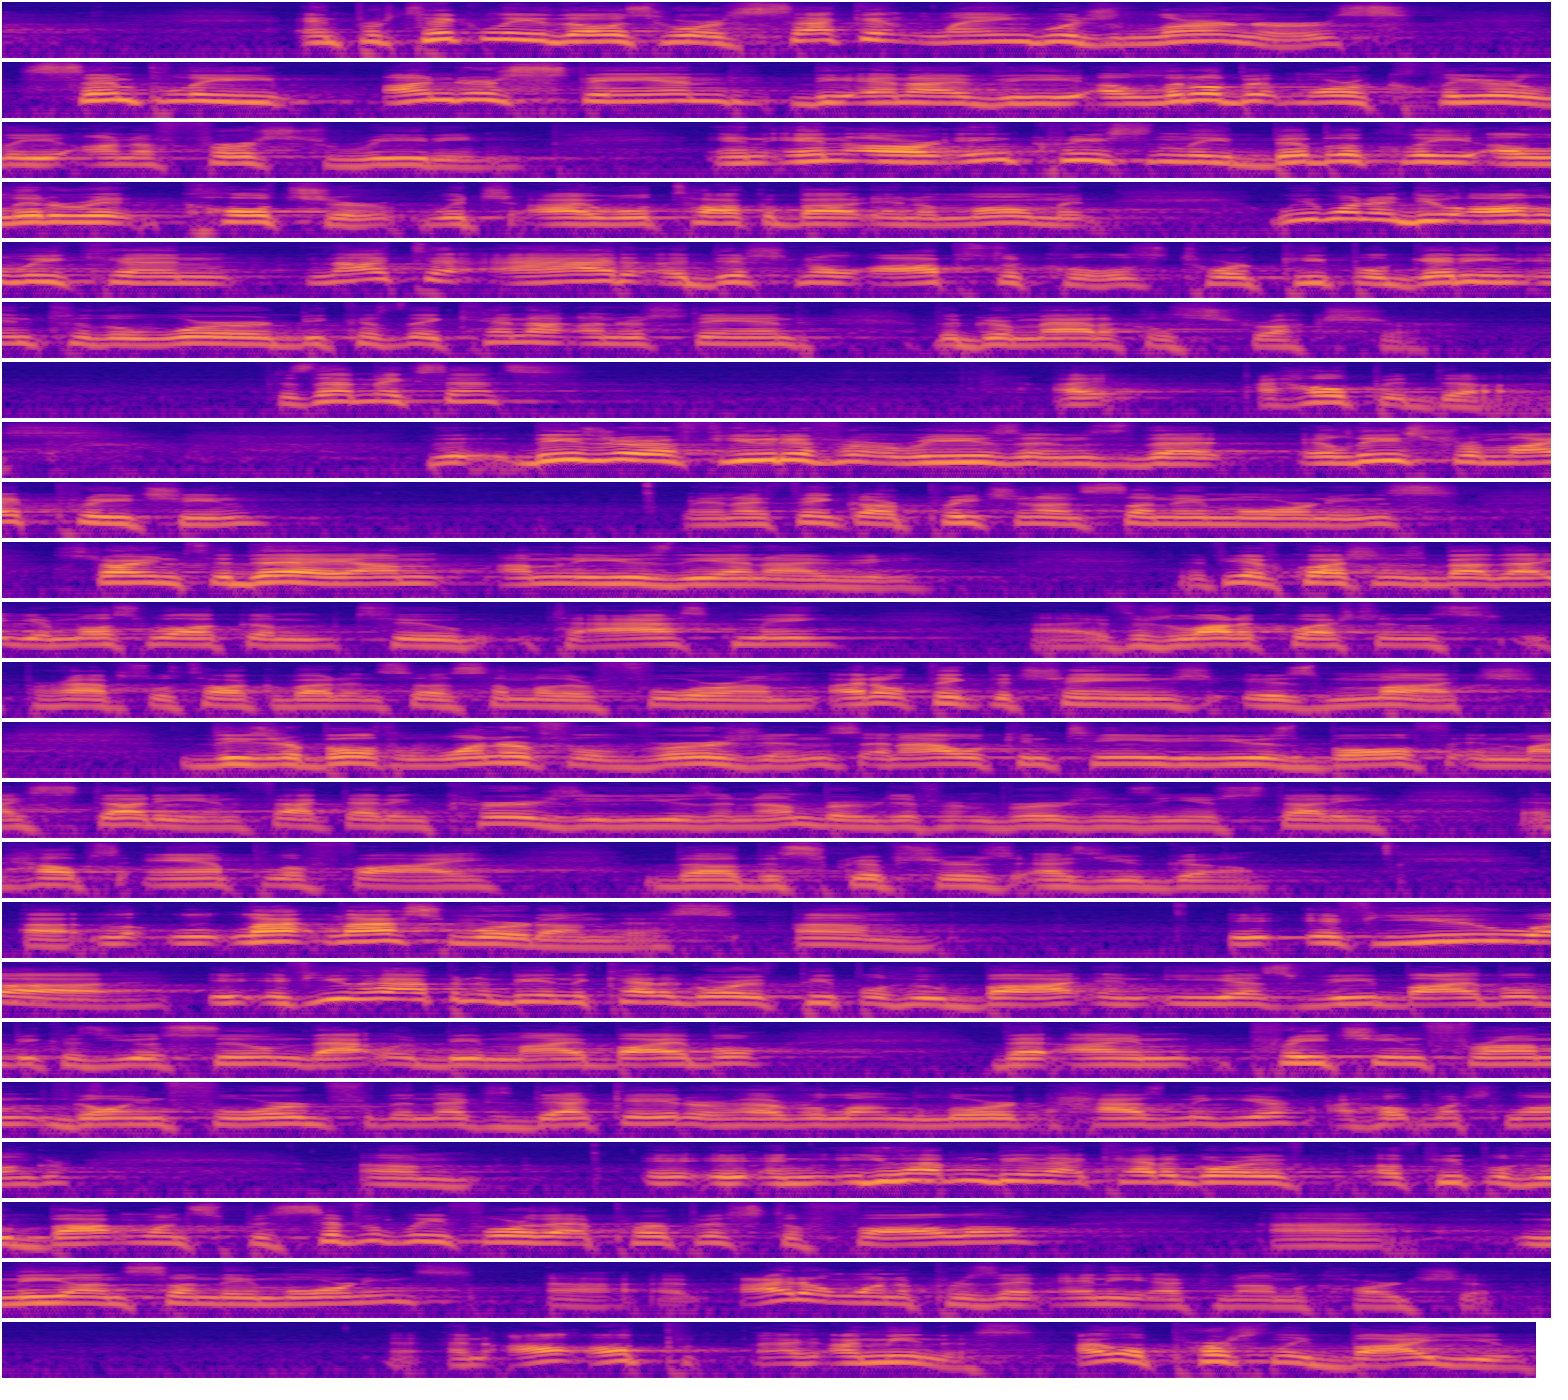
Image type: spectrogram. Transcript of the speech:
and particularly those who are second language learners, simply understand the NIV a little bit more clearly on a first reading. And in our increasingly biblically illiterate culture, which I will talk about in a moment, we want to do all that we can not to add additional obstacles toward people getting into the Word because they cannot understand the grammatical structure. Does that make sense? I, I hope it does. these are a few different reasons that, at least for my preaching, and I think our preaching on Sunday mornings, starting today, I'm, I'm going to use the NIV. And if you have questions about that, you're most welcome to, to ask me. Uh, if there's a lot of questions, perhaps we'll talk about it in some other forum. I don't think the change is much. These are both wonderful versions, and I will continue to use both in my study. In fact, I'd encourage you to use a number of different versions in your study. It helps amplify the, the scriptures as you go. Uh, last word on this. Um, if, you, uh, if you happen to be in the category of people who bought an ESV Bible because you assume that would be my Bible that I'm preaching from going forward for the next decade or however long the Lord has me here, I hope much longer. Um, and you happen to be in that category of, of people who bought one specifically for that purpose to follow uh, me on Sunday mornings, uh, I don't want to present any economic hardship. And I'll, I'll, I mean this I will personally buy you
